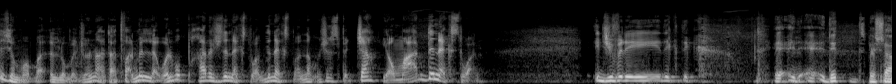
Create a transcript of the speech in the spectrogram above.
Iġimma, l-lum il-ġurnata, tfal mill-ewel, ħarġ the next one, the next one, namu xaspiċċa, jew mar the next one. Ġifieri dik dik Dik speċa.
